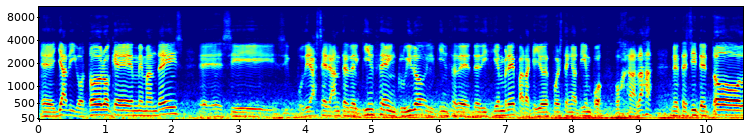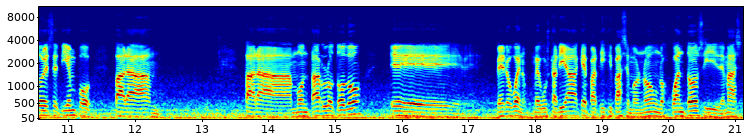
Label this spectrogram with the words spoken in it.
Eh, ya digo, todo lo que me mandéis, eh, si, pudiera ser antes del 15, incluido el 15 de, diciembre, para que yo después tenga tiempo, ojalá necesite todo ese tiempo para, para montarlo todo. Eh, pero bueno, me gustaría que participásemos, ¿no? Unos cuantos y demás.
